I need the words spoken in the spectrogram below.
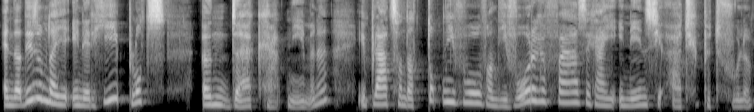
En dat is omdat je energie plots een duik gaat nemen. In plaats van dat topniveau van die vorige fase ga je ineens je uitgeput voelen.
